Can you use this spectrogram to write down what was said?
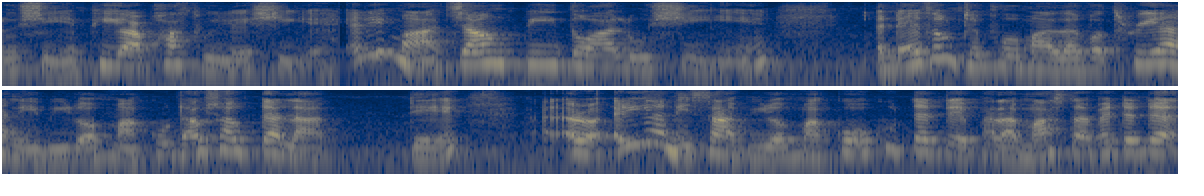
လို့ရှိရင် PR pathway လည်းရှိတယ်အဲ့ဒီမှာကျောင်းပြီးသွားလို့ရှိရင်အနည်းဆုံး diploma level 3ကနေပြီးတော့မှကိုတောက်လျှောက်တက်လာတယ်အဲ့တော့အဲ့ဒီကနေစပြီးတော့မှကိုအခုတက်တဲ့ဖလာ master ပဲတက်တက်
